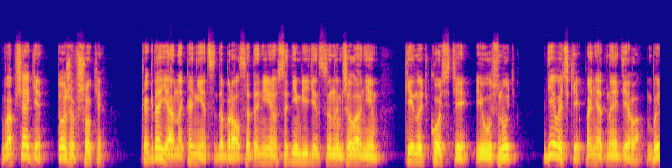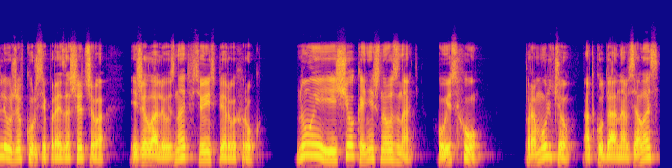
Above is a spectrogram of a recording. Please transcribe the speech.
В общаге тоже в шоке. Когда я, наконец, добрался до нее с одним единственным желанием кинуть кости и уснуть, девочки, понятное дело, были уже в курсе произошедшего и желали узнать все из первых рук. Ну и еще, конечно, узнать, who is who. Про Мульчу, откуда она взялась,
